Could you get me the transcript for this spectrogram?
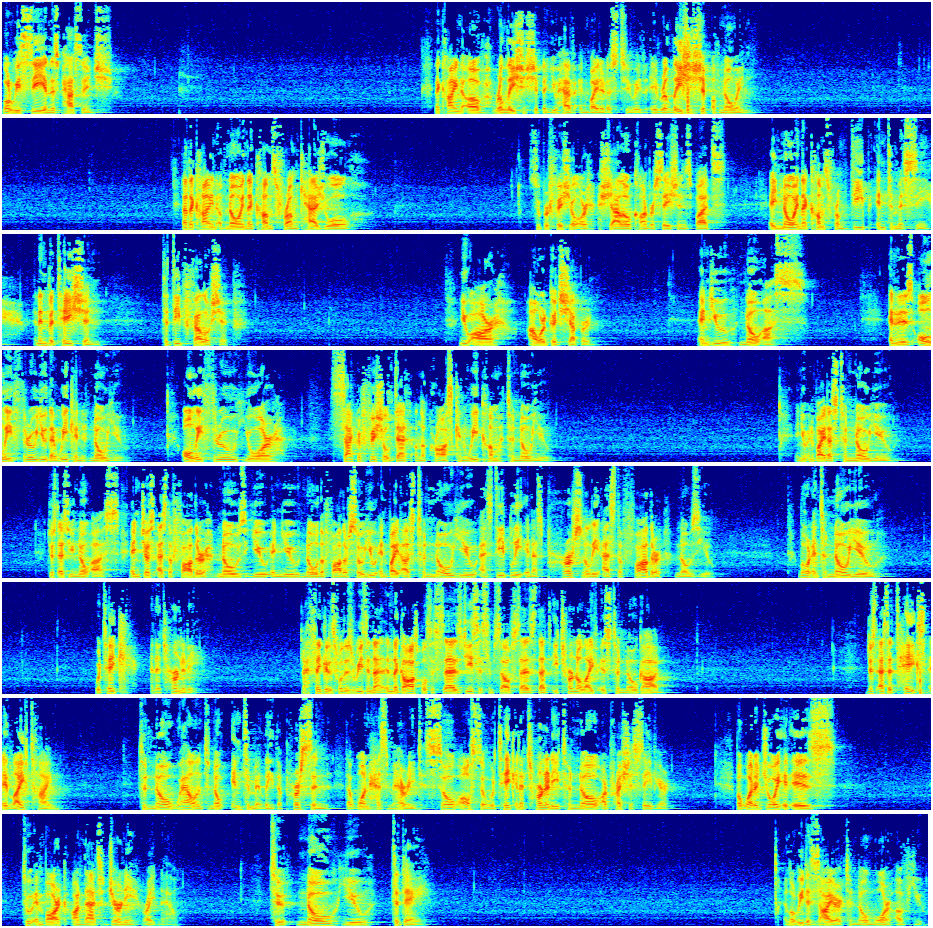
Lord, we see in this passage the kind of relationship that you have invited us to, a, a relationship of knowing. Not the kind of knowing that comes from casual, superficial, or shallow conversations, but a knowing that comes from deep intimacy, an invitation to deep fellowship. You are our good shepherd, and you know us. And it is only through you that we can know you. Only through your sacrificial death on the cross can we come to know you. And you invite us to know you just as you know us, and just as the Father knows you and you know the Father, so you invite us to know you as deeply and as personally as the Father knows you. Lord, and to know you would take an eternity. I think it is for this reason that in the Gospels it says, Jesus himself says that eternal life is to know God. Just as it takes a lifetime to know well and to know intimately the person that one has married, so also would take an eternity to know our precious Savior. But what a joy it is to embark on that journey right now, to know you today. And Lord, we desire to know more of you.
